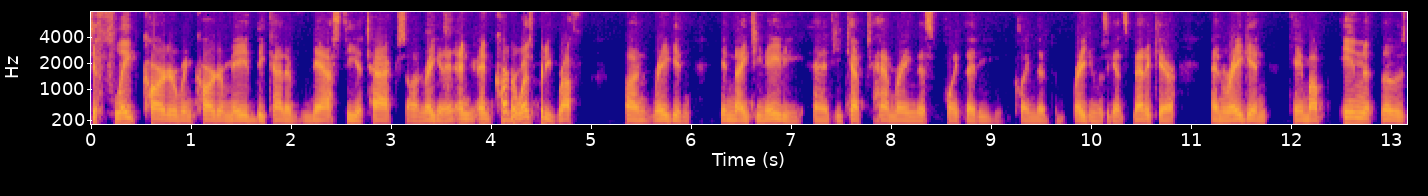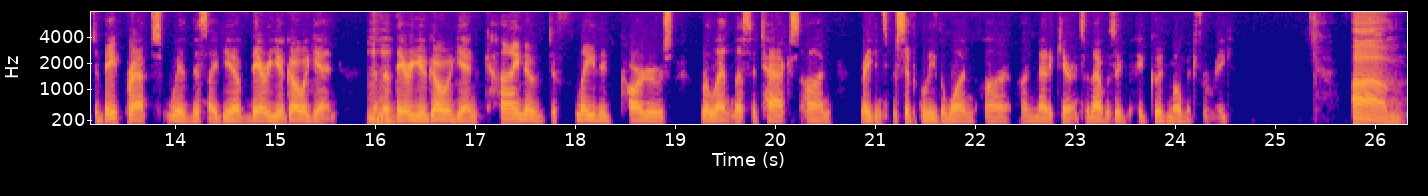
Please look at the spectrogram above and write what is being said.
deflate Carter when Carter made the kind of nasty attacks on Reagan. And, and, and Carter was pretty rough on Reagan in 1980, and he kept hammering this point that he claimed that Reagan was against Medicare. And Reagan came up in those debate preps with this idea of there you go again. Mm-hmm. And the there you go again kind of deflated Carter's relentless attacks on Reagan, specifically the one on, on Medicare. And so that was a, a good moment for Reagan. Um,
